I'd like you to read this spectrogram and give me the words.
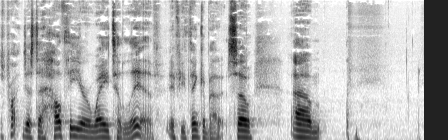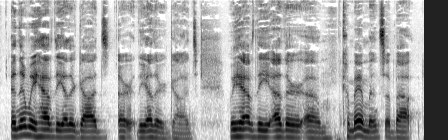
it's probably just a healthier way to live if you think about it. So, um, and then we have the other gods, or the other gods. We have the other um, commandments about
